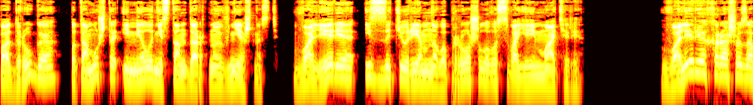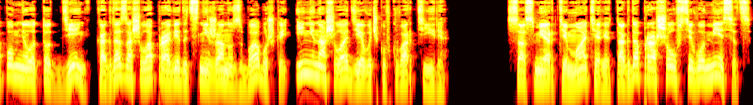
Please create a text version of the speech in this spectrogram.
Подруга, потому что имела нестандартную внешность. Валерия из-за тюремного прошлого своей матери. Валерия хорошо запомнила тот день, когда зашла проведать Снежану с бабушкой и не нашла девочку в квартире. Со смерти матери тогда прошел всего месяц,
